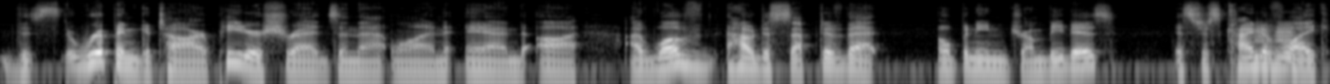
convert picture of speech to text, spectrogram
this ripping guitar. Peter shreds in that one, and uh, I love how deceptive that opening drum beat is. It's just kind of like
